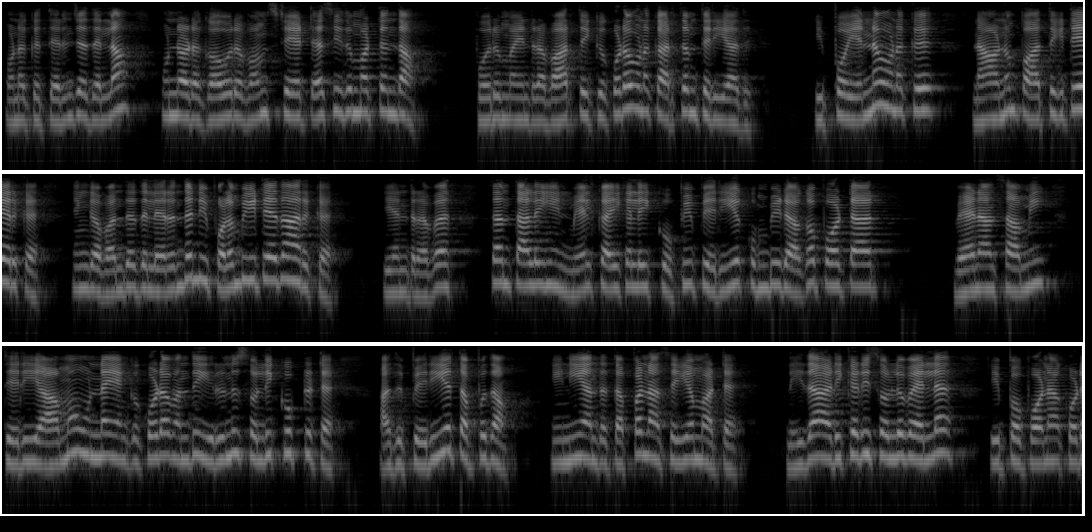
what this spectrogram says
உனக்கு தெரிஞ்சதெல்லாம் உன்னோட கௌரவம் ஸ்டேட்டஸ் இது மட்டும்தான். பொறுமைன்ற வார்த்தைக்கு கூட உனக்கு அர்த்தம் தெரியாது. இப்போ என்ன உனக்கு? நானும் பார்த்துக்கிட்டே இருக்கேன். இங்கே வந்ததுலேருந்து நீ புலம்பிக்கிட்டே தான் இருக்க. என்றவர் தன் தலையின் மேல் கைகளை கொப்பி பெரிய கும்பிடாக போட்டார். வேணாம் சாமி தெரியாம உன்னை எங்க கூட வந்து இருன்னு சொல்லி கூப்பிட்டுட்டேன். அது பெரிய தப்பு தான் இனி அந்த தப்பை நான் செய்ய மாட்டேன். நீ தான் அடிக்கடி சொல்லுவேல்ல இப்போ போனா கூட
